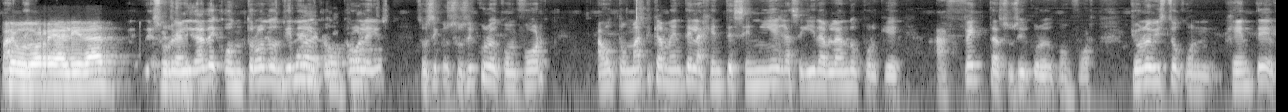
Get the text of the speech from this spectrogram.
pseudo realidad. De su realidad de control, donde tienen el control ellos, su, su círculo de confort, automáticamente la gente se niega a seguir hablando porque afecta su círculo de confort. Yo lo he visto con gente,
